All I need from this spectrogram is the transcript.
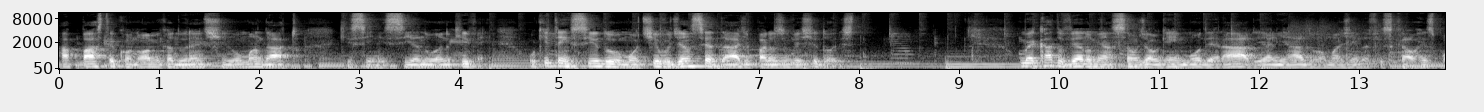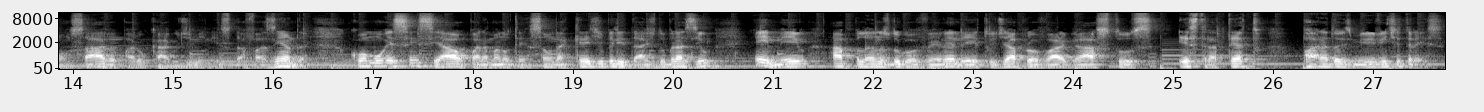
a pasta econômica durante o mandato, que se inicia no ano que vem, o que tem sido motivo de ansiedade para os investidores. O mercado vê a nomeação de alguém moderado e alinhado a uma agenda fiscal responsável para o cargo de ministro da Fazenda como essencial para a manutenção da credibilidade do Brasil em meio a planos do governo eleito de aprovar gastos extrateto para 2023.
